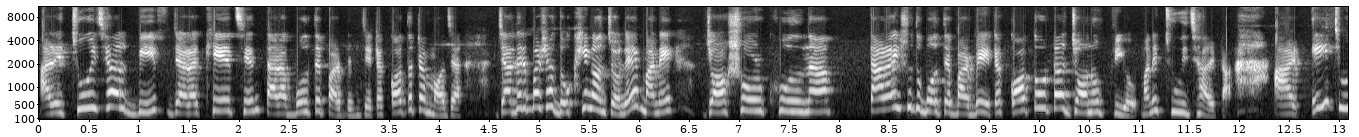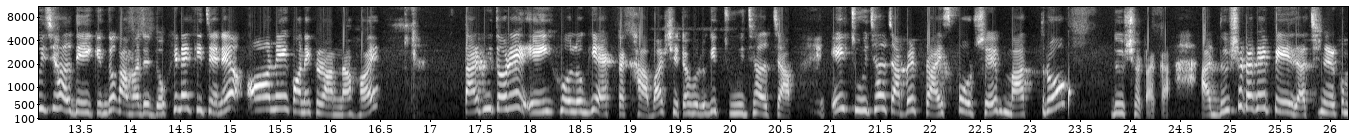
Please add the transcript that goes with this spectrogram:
আর এই চুই ঝাল বিফ যারা খেয়েছেন, তারা বলতে পারবেন যেটা কতটা মজা। যাদের বাসা দক্ষিণ অঞ্চলে মানে যশোর, খুলনা তারাই শুধু বলতে পারবে এটা কতটা জনপ্রিয় মানে চুই ঝালটা। আর এই চুই ঝাল দিয়ে কিন্তু আমাদের দক্ষিণা কিচেনে অনেক অনেক রান্না হয়। তার ভিতরে এই হলো গিয়ে একটা খাবার, সেটা হলো গিয়ে চুই ঝাল চাপ। এই চুই ঝাল চাপের প্রাইস পড়ছে মাত্র দুইশো টাকা। আর দুইশো টাকায় পেয়ে যাচ্ছেন এরকম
